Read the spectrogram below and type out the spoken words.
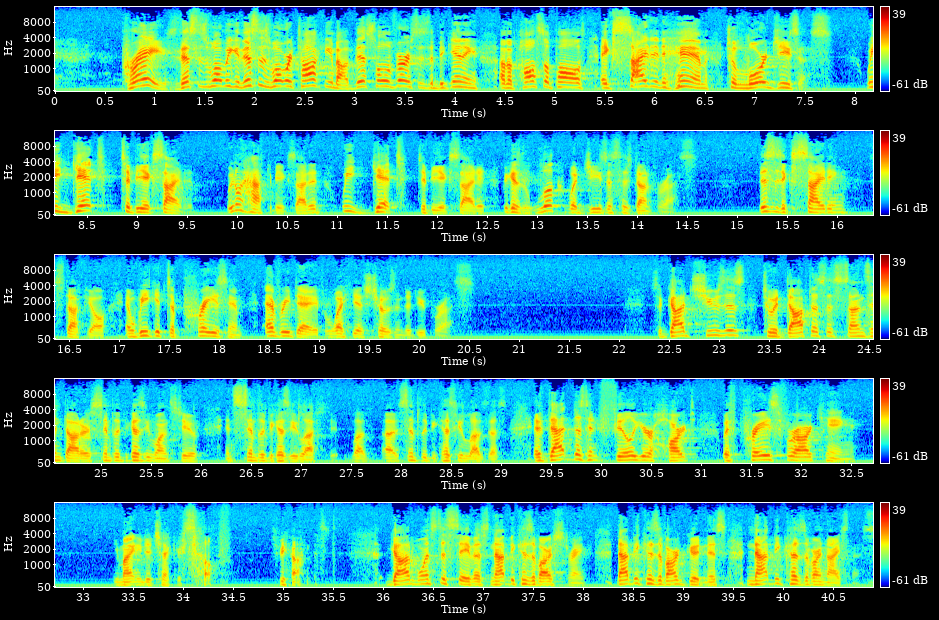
Praise. This is what we this is what we're talking about. This whole verse is the beginning of Apostle Paul's excited hymn to Lord Jesus. We get to be excited. We don't have to be excited. We get to be excited because look what Jesus has done for us. This is exciting stuff, y'all. And we get to praise him every day for what he has chosen to do for us. So God chooses to adopt us as sons and daughters simply because He wants to, and simply because He loves to, love, uh, simply because He loves us. If that doesn't fill your heart with praise for our King, you might need to check yourself, to be honest. God wants to save us not because of our strength, not because of our goodness, not because of our niceness,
